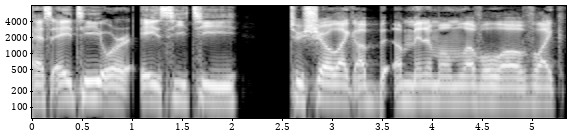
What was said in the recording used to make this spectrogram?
SAT or ACT to show like a, a minimum level of like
